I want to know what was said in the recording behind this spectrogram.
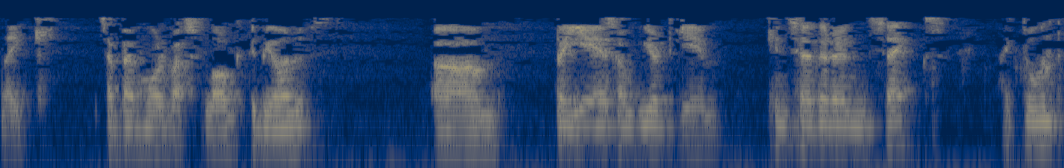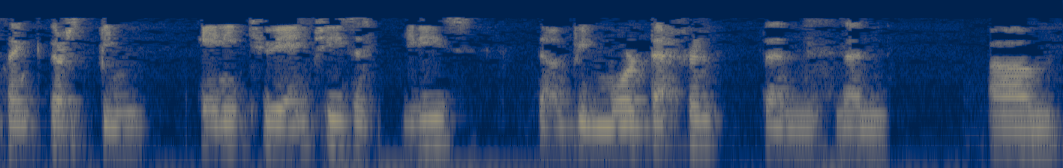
like it's a bit more of a slog to be honest. Um, but yeah, it's a weird game. considering six, I don't think there's been any two entries in series that would be more different than than um,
